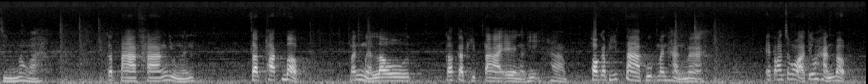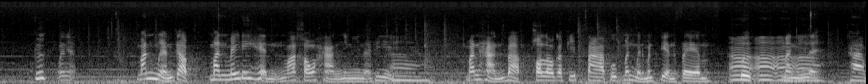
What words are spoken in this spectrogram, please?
จริงเปล่าวะ ก็ตาค้างอยู่งั้น สักพักแบบมันเหมือนเราก็กระพริบตาเองอะพี่ ครับ พอกระพริบตาปุ๊บมันหันมาไอตอนจังหวะที่มันหันแบบกึกมาเนี่ย มันเหมือนกับมันไม่ได้เห็นว่าเขาหันอย่างนี้นะพี่ อ่ามันหันแบบ พอเรากระพริบตาปุ๊บมันเหมือนมันเปลี่ยนเฟรมอ่าปึ๊บอ่าอ่ามันนี้เลย ครับ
